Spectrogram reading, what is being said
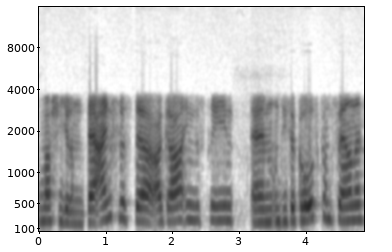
marschieren, der Einfluss der Agrarindustrie ähm, und dieser Großkonzerne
